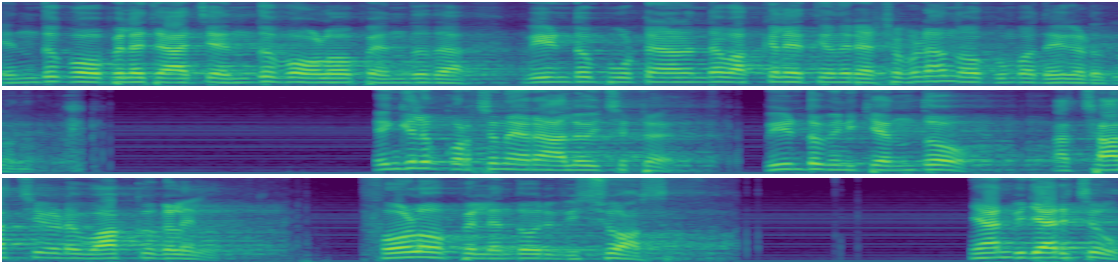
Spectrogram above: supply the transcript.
എന്ത് കോപ്പിലെ ചാച്ച? എന്ത് ഫോളോ അപ്പ് എന്തിതാ? വീണ്ടും പൂട്ടനാടിന്റെ വക്കലെത്തി ഒന്ന് രക്ഷപ്പെടാൻ നോക്കുമ്പോൾ അതേ കിടക്കുന്നു. എങ്കിലും കുറച്ചു നേരം ആലോചിച്ചിട്ട് വീണ്ടും എനിക്ക് എന്തോ ആ ചാച്ചയുടെ വാക്കുകളിൽ ഫോളോ അപ്പിൽ എന്തോ ഒരു വിശ്വാസം. ഞാൻ വിചാരിച്ചു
